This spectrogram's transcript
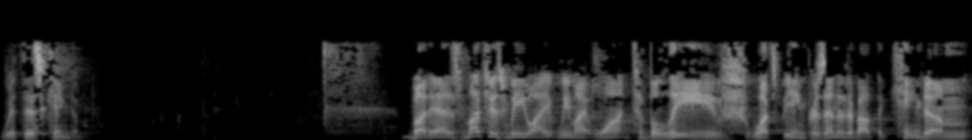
with this kingdom. But as much as we might, we might want to believe what's being presented about the kingdom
